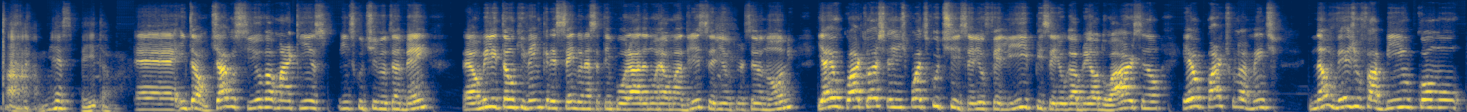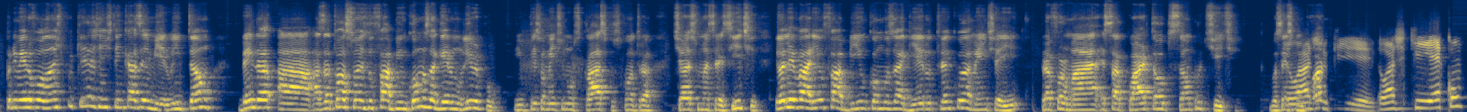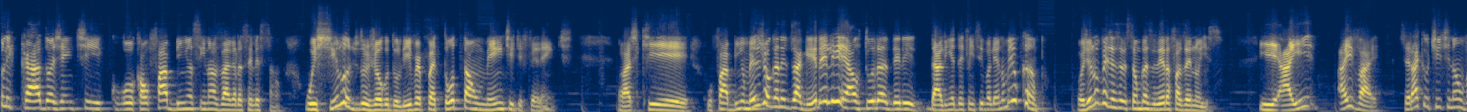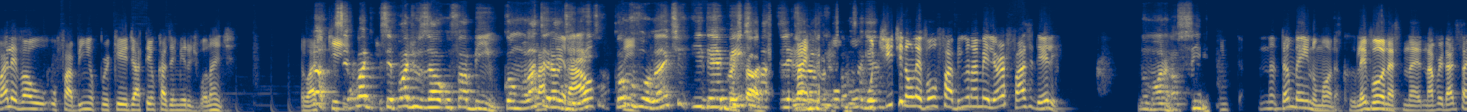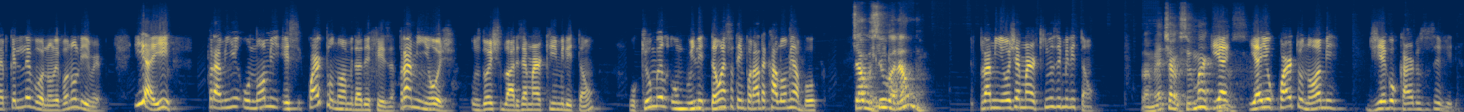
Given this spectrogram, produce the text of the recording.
Ah, me respeita, mano. É, então, Thiago Silva, Marquinhos, indiscutível também. É, o Militão que vem crescendo nessa temporada no Real Madrid seria o terceiro nome. E aí o quarto eu acho que a gente pode discutir. Seria o Felipe, seria o Gabriel do Arsenal. Eu, particularmente, não vejo o Fabinho como primeiro volante, porque a gente tem Casemiro. Então, vendo a, as atuações do Fabinho como zagueiro no Liverpool, principalmente nos clássicos contra Chelsea e Manchester City, eu levaria o Fabinho como zagueiro tranquilamente aí para formar essa quarta opção para o Tite. Vocês eu concordam? acho que eu acho que é complicado a gente colocar o Fabinho assim na zaga da seleção. O estilo do jogo do Liverpool é totalmente diferente. Eu acho que o Fabinho, mesmo jogando de zagueiro, ele é a altura dele da linha defensiva ali é no meio-campo. Hoje eu não vejo a seleção brasileira fazendo isso. E aí, aí vai. Será que o Tite não vai levar o, o Fabinho porque já tem o Casemiro de volante? Eu acho não, que. Você pode, você pode usar o Fabinho como lateral, lateral direito, como sim. volante e de repente. Mas, o, o, o, Tite não levou o Fabinho na melhor fase dele. No Mônaco. Sim. Também no Mônaco. Levou, né? Na, na verdade, essa época ele levou, não levou no Liverpool. E aí, para mim, o nome, esse quarto nome da defesa, para mim hoje, os dois titulares é Marquinhos e Militão. O que o, o Militão essa temporada calou minha boca. Thiago Silva, não? Para mim hoje é Marquinhos e Militão. Pra mim é Thiago Silva e Marquinhos. E aí, e aí, o quarto nome, Diego Carlos do Sevilha.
